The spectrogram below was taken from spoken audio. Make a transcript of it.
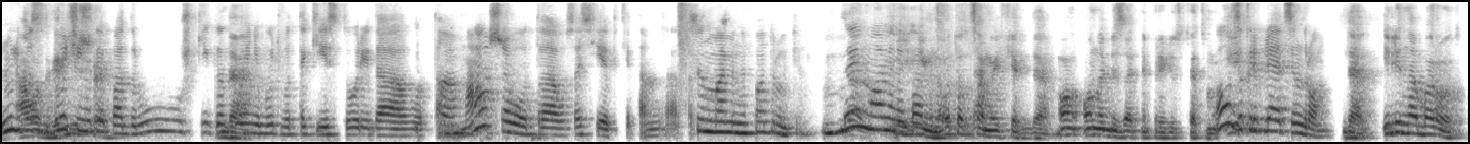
Ну, либо а с вот доченькой Гриша... подружки какой-нибудь, да. вот такие истории, да, вот там да. Маша, вот да, у соседки там, да. Сын маминой подруги. Сын маминой подруги. Именно, вот тот да. самый эффект, да, он, он обязательно приведет к этому. Он и, закрепляет синдром. Да, или наоборот,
